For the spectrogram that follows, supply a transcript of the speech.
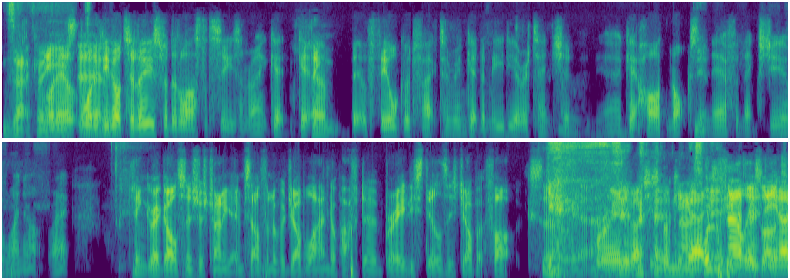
exactly. What, He's, el- what have you um, got to lose for the last of the season, right? Get get a bit of feel good factor in, get the media attention. Yeah, get hard knocks Yeah. in there for next year. Why not, right? I think Greg Olsen's just trying to get himself another job lined up after Brady steals his job at Fox. So Yeah. yeah, Pretty much, he's looking Nice at. one. He Fairly knows, as well, he 'cause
